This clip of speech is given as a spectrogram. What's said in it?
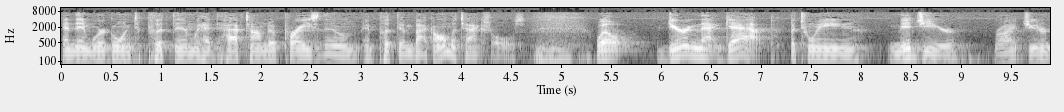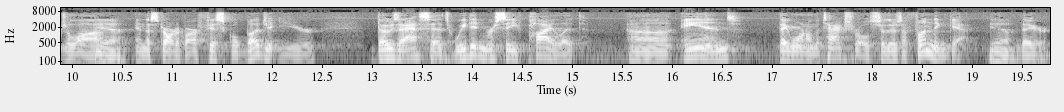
and then we're going to put them, we had to have time to appraise them and put them back on the tax rolls. Well, during that gap between mid-year, right, June or July, Yeah. and the start of our fiscal budget year, those assets we didn't receive pilot, uh, and they weren't on the tax rolls, so there's a funding gap Yeah. there.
